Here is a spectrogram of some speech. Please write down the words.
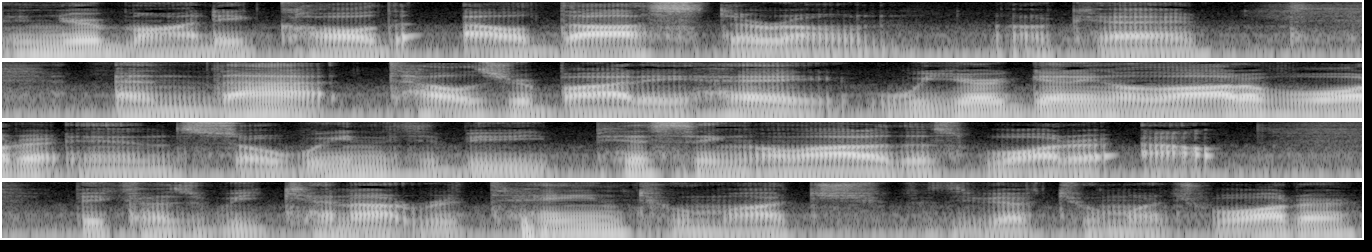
in your body called aldosterone, okay? And that tells your body, hey, we are getting a lot of water in, so we need to be pissing a lot of this water out because we cannot retain too much. Because if you have too much water,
